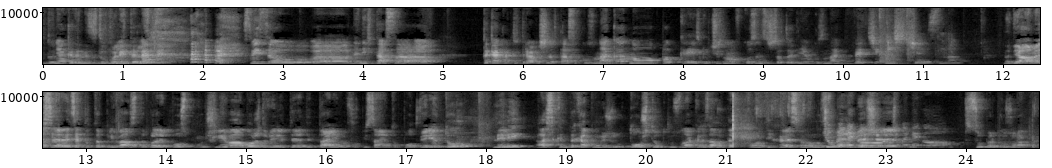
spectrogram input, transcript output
до някъде незадоволителен. В смисъл, не ни втаса така както трябваше да втаса козунака, но пък е изключително вкусен, защото един козунак вече изчезна. Надяваме се рецептата при вас да бъде по-сполучлива. Може да видите детайли в описанието под видеото. Лили, аз искам да хапам между другото още от козунака. Не знам на теб какво ти харесва, но за мен беше го. супер козунак.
